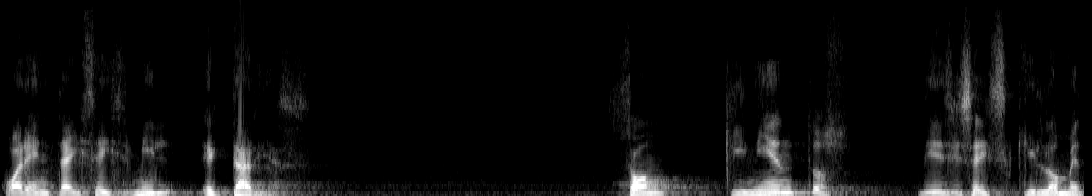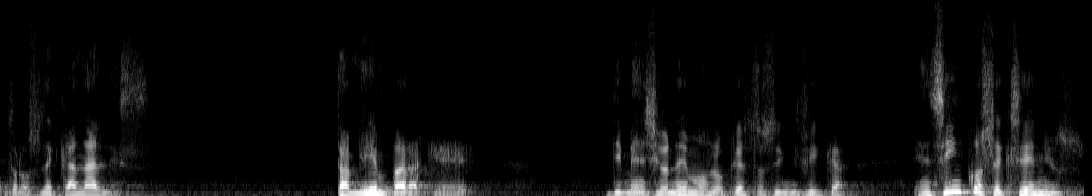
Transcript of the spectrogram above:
46 mil hectáreas. Son 516 kilómetros de canales. También para que dimensionemos lo que esto significa, en cinco sexenios,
